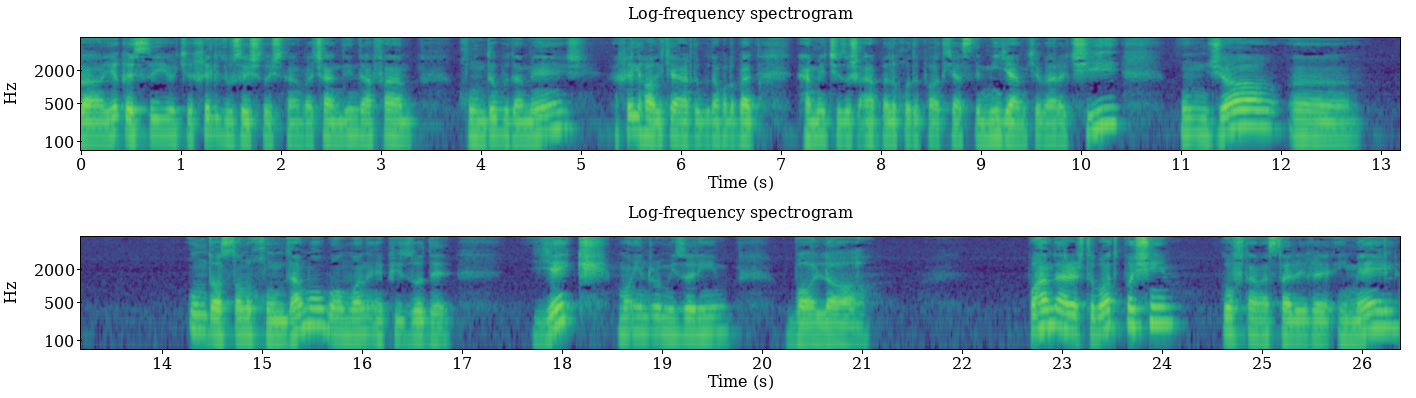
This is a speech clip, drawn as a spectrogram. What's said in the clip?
و یه قصه ای که خیلی دوستش داشتم و چندین دفعه هم خونده بودمش خیلی حال کرده بودم. حالا بعد همه چیزش اول خود پادکسته میگم که برای چی؟ اونجا اون داستان رو خوندم و به عنوان اپیزود یک ما این رو می‌ذاریم بالا. با هم در ارتباط باشیم. گفتم از طریق ایمیل.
